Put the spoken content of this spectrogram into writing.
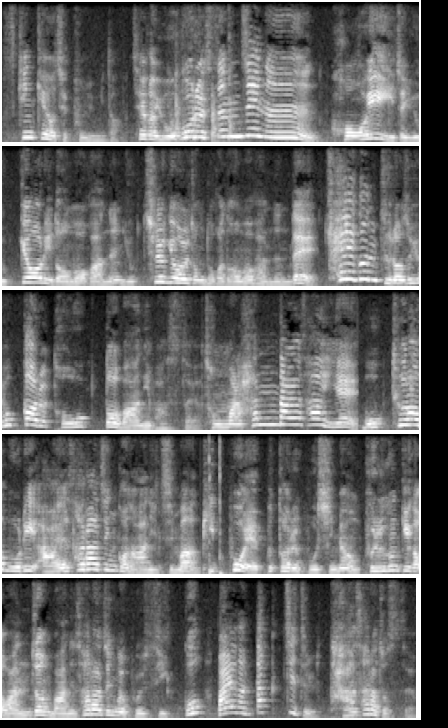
스킨케어 제품입니다. 제가 이거를 쓴 지는 거의 이제 6개월이 넘어가는 6, 7개월 정도가 넘어갔는데 최근 들어서 효과를 더욱더 많이 봤어요. 정말 한 달 사이에 목 트러블이 아예 사라진 건 아니지만 before after를 보시면 붉은기가 완전 많이 사라진 걸 볼 수 있고 빨간 딱지들 다 사라졌어요.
